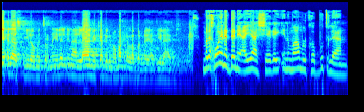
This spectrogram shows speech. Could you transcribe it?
lixdaas kilomitirna inaan laami ka dhigno marka la banneeyo haddii ilahayd madaxweyne deni ayaa sheegay in maamulka puntland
